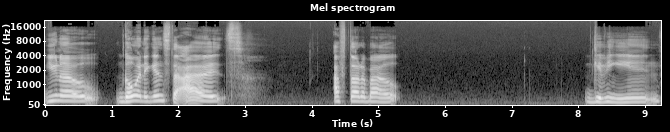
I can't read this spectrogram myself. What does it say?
you know, going against the odds. I've thought about giving in.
